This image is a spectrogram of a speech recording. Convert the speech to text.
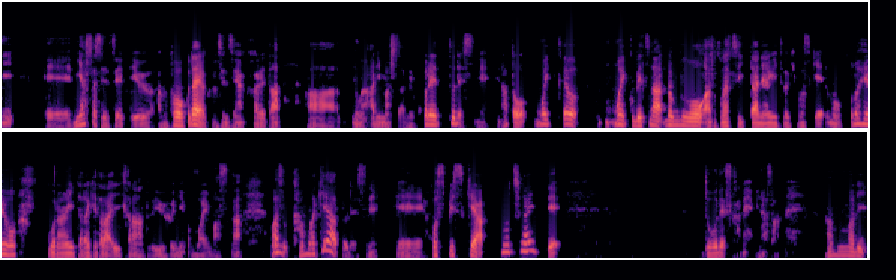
に、えー、宮下先生っていう、あの、東北大学の先生が書かれた、あのがありましたね。これとですね、あと、もう一回もう一個別な論文を後からツイッターに上げておきますけれども、この辺をご覧いただけたらいいかなというふうに思いますが、まず緩和ケアとですね、えー、ホスピスケアの違いってどうですかね、皆さん。あんまり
